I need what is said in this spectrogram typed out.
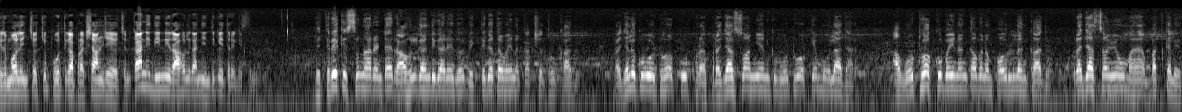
నిర్మూలించవచ్చు పూర్తిగా ప్రక్షాళన చేయవచ్చు కానీ దీన్ని రాహుల్ గాంధీ ఇందుకు వ్యతిరేకిస్తున్నారు? వ్యతిరేకిస్తున్నారంటే రాహుల్ గాంధీ గారు ఏదో వ్యక్తిగతమైన కక్షతో కాదు. ప్రజలకు ఓటు హక్కు ప్ర ప్రజాస్వామ్యానికి ఓటు హక్కే మూలాధారం. ఆ ఓటు హక్కు పోయినాక మనం పౌరులం కాదు. ప్రజాస్వామ్యం మన బతకలేదు.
